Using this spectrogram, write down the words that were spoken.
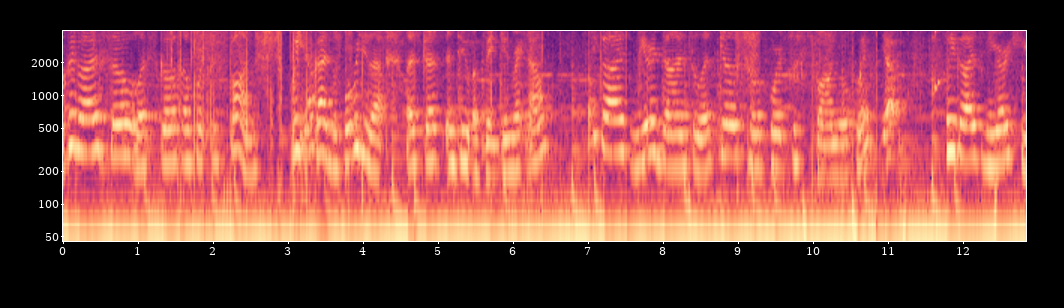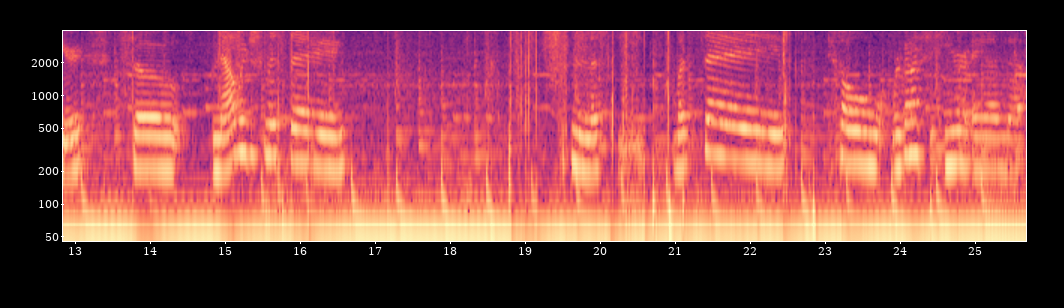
okay guys, so let's go teleport to spawn. Wait, yep. guys, before we do that, let's dress into a bacon right now. Okay, guys, we are done, so let's go teleport to spawn real quick. Yep. Okay, guys, we are here. So now we're just gonna say, hmm, let's see. Let's say, so we're gonna sit here and, uh,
